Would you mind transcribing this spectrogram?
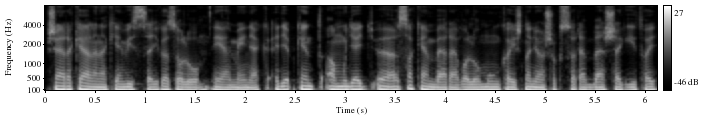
És erre kellenek ilyen visszaigazoló élmények. Egyébként amúgy egy szakemberrel való munka is nagyon sokszor ebben segít, hogy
